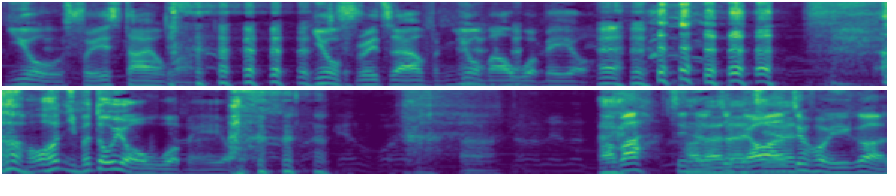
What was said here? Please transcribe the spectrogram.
你有 freestyle 吗？你有 freestyle 吗？你有吗？我没有。哦，你们都有，我没有。好吧，今天就聊完最后一个，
